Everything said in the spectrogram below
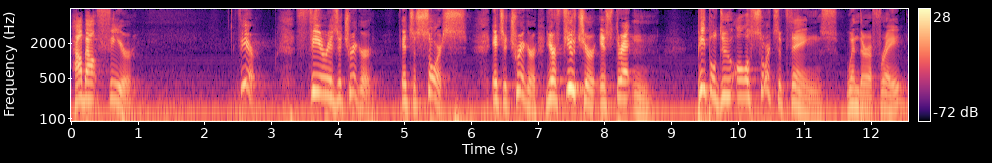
How about fear? Fear. Fear is a trigger, it's a source, it's a trigger. Your future is threatened. People do all sorts of things when they're afraid.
